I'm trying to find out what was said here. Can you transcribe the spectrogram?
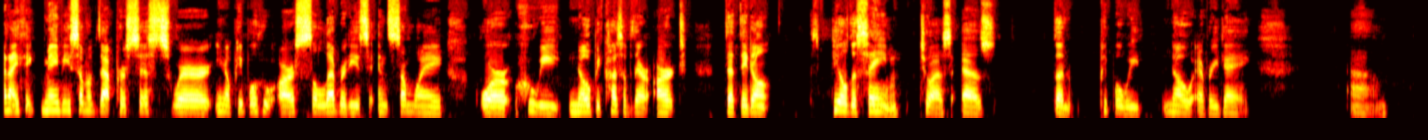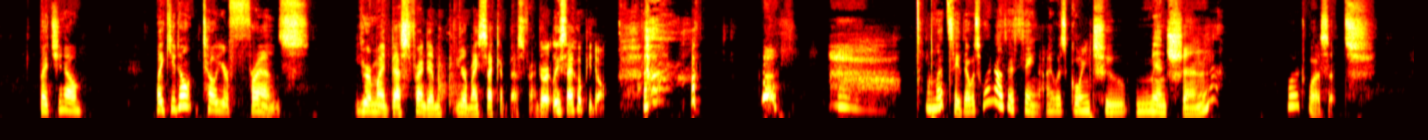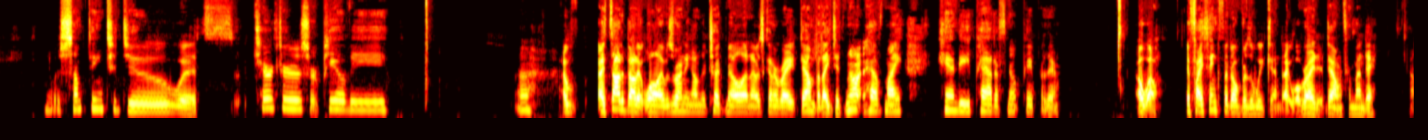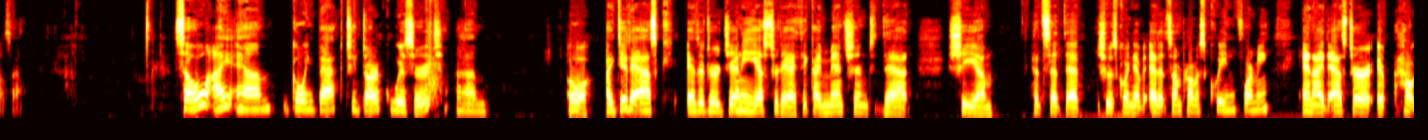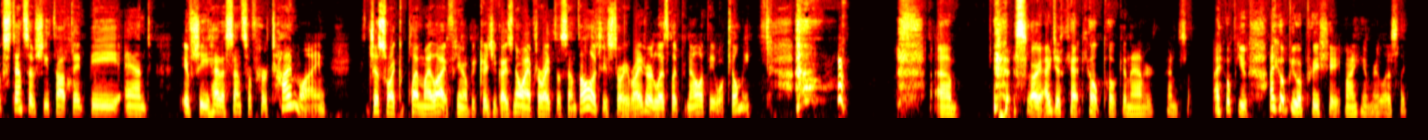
And I think maybe some of that persists where, you know, people who are celebrities in some way or who we know because of their art, that they don't feel the same to us as the people we know every day. Um, but, you know, like you don't tell your friends you're my best friend and you're my second best friend, or at least I hope you don't. let's see, there was one other thing I was going to mention. What was it? It was something to do with characters or POV. Uh, I, I thought about it while I was running on the treadmill and I was going to write it down, but I did not have my handy pad of notepaper there. Oh well. If I think of it over the weekend, I will write it down for Monday. How's that? So I am going back to Dark Wizard. Um, oh, I did ask editor Jenny yesterday. I think I mentioned that she um, had said that she was going to have edits on Promise Queen for me, and I'd asked her if, how extensive she thought they'd be and if she had a sense of her timeline just so I could plan my life, you know, because you guys know I have to write this anthology story, right? Or Leslie Penelope will kill me. um, sorry, I just can't help poking at her, and so I hope you, I hope you appreciate my humor, Leslie.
